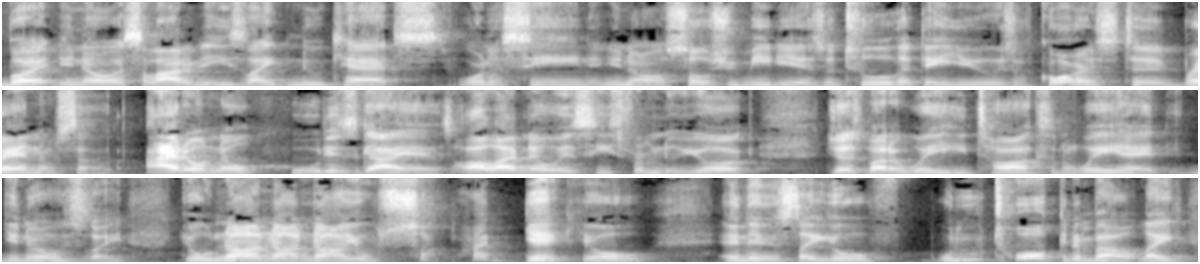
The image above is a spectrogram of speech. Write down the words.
but you know, it's a lot of these like new cats the scene, and you know, social media is a tool that they use, of course, to brand themselves. I don't know who this guy is. All I know is he's from New York, just by the way he talks and the way he had, you know, it's like, yo, nah, nah, nah, yo, suck my dick, yo. And then it's like, yo, what are you talking about? Like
